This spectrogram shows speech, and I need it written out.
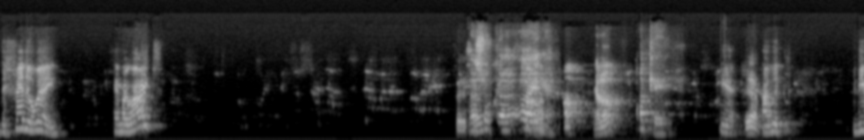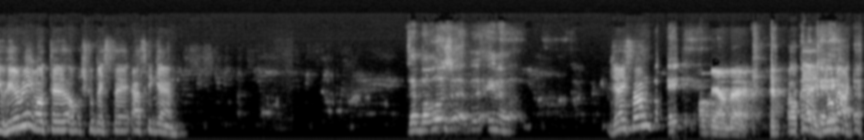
the fade away. Am I right? Oh, uh, uh, hello? Okay. Yeah. yeah. I would. Do you hear me or, tell, or should I say, ask again? The you know. Jason? Okay. I'm back. okay, okay, you're back.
